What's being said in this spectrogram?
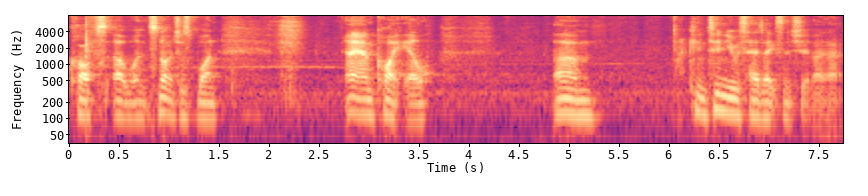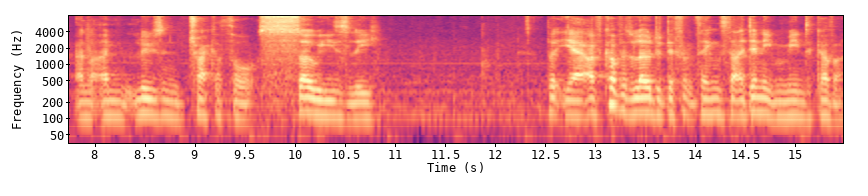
coughs at once, not just one. I am quite ill. Um, continuous headaches and shit like that, and I'm losing track of thoughts so easily. But yeah, I've covered a load of different things that I didn't even mean to cover.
